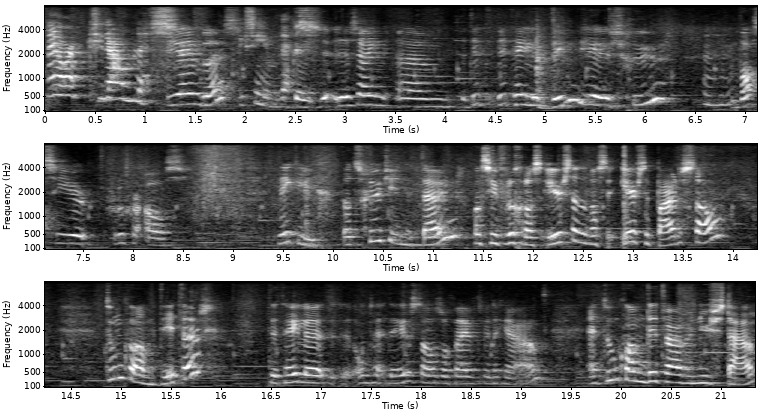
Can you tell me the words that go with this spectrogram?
Nee hoor, ik zie daar een bles. Zie jij een bles? Ik zie een Oké, bles. d- er zijn ehm, dit, dit hele ding, die hele schuur, Mhm. was hier vroeger als. Nee, ik lieg. Dat schuurtje in de tuin was hier vroeger als eerste. Dat was de eerste paardenstal. Toen kwam dit er. Dit hele, de de hele stal is al 25 jaar oud. En toen kwam dit waar we nu staan.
